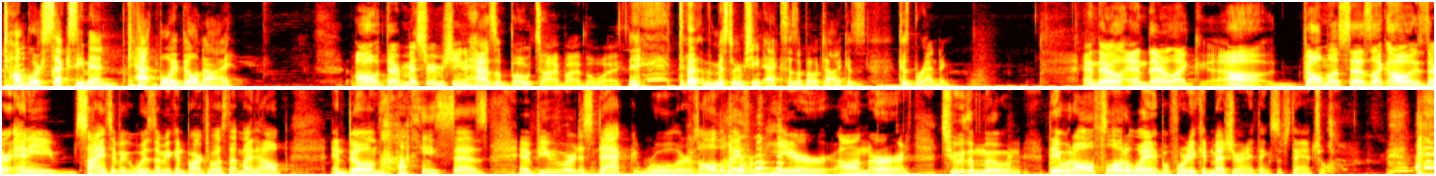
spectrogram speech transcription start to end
Tumblr sexy man Catboy Bill Nye. Oh, their mystery machine has a bow tie, by the way. the Mystery Machine X has a bow tie because branding. And they're and they're like uh Velma says like, "Oh, is there any scientific wisdom you can impart to us that might help?" And Bill Nye says, "If you were to stack rulers all the way from here on Earth to the moon, they would all float away before you could measure anything substantial."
